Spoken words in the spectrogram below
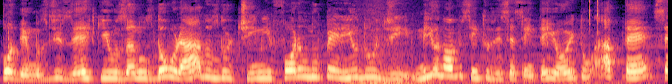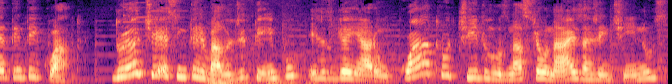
Podemos dizer que os anos dourados do time foram no período de 1968 até 74. Durante esse intervalo de tempo, eles ganharam quatro títulos nacionais argentinos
